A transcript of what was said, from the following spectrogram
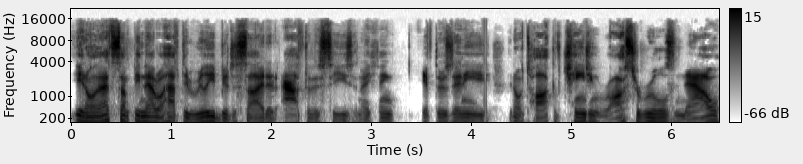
you know that's something that will have to really be decided after the season. I think if there's any you know talk of changing roster rules now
